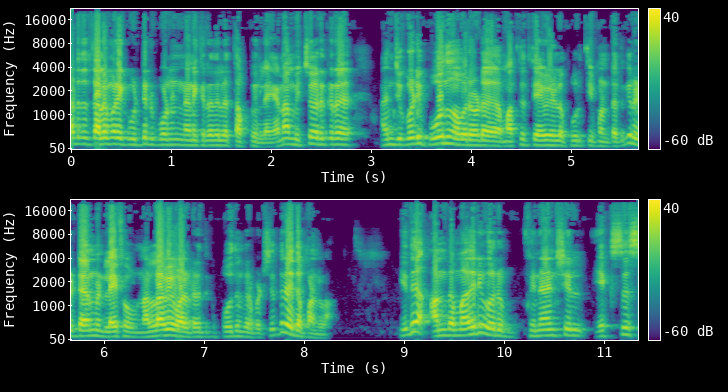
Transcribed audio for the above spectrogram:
அடுத்த தலைமுறைக்கு விட்டுட்டு போகணும்னு நினைக்கிறதுல தப்பு இல்லை. ஏன்னா மிச்சம் இருக்கிற அஞ்சு கோடி போதும் அவரோட மற்ற தேவைகளை பூர்த்தி பண்ணுறதுக்கு ரிட்டையர்மெண்ட் லைஃப் நல்லாவே வாழ்றதுக்கு போதுங்கிற பட்சத்தில் இதை பண்ணலாம். இது அந்த மாதிரி ஒரு ஃபினான்ஷியல் எக்ஸஸ்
